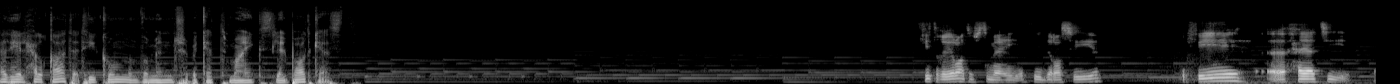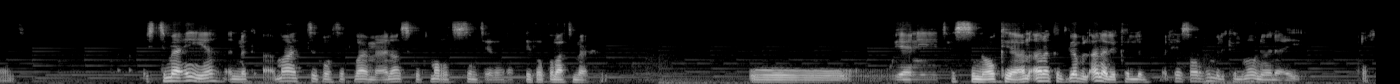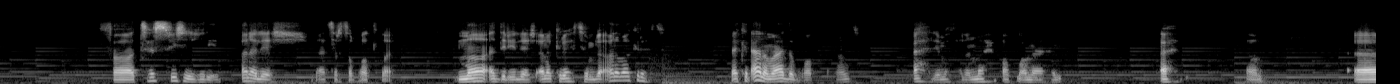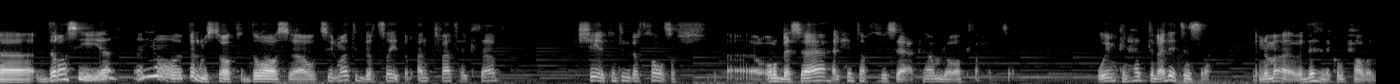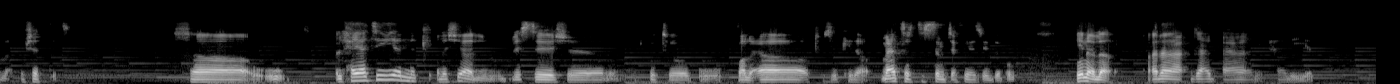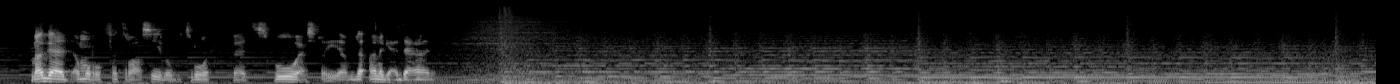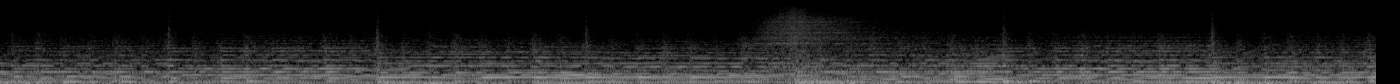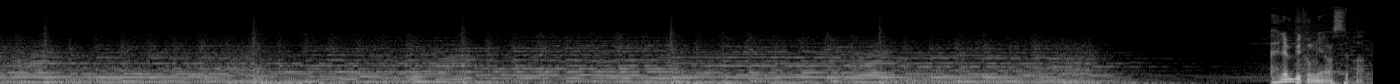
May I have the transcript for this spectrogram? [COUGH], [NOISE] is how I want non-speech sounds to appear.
هذه الحلقة تأتيكم من ضمن شبكة مايكس للبودكاست. في تغيرات اجتماعية وفي دراسية وفي آه، حياتية. فهمت؟ اجتماعية إنك ما تبغى تطلع مع ناس كنت مرة تستمتع إذا طلعت معهم. ويعني تحس إنه okay أنا كنت قبل أنا اللي أكلمهم الحين صاروا هم اللي يكلموني وأنا عرفت فتحس في شيء غريب. أنا ليش ما صرت أبغى أطلع؟ ما أدري ليش. أنا كرهتهم. لا أنا ما كرهت. لكن أنا ما عاد أبغى أطلع فهمت؟ أهلي مثلا ما أحب أطلع معهم. أهلي. فهمت آه دراسية إنه يقل مستواك في الدراسة وتصير ما تقدر تسيطر. أنت فاتح الكتاب الشيء اللي كنت تقدر تخلصه في آه، ربع ساعة الحين تاخذ فيه ساعة كاملة وأكثر حتى. ويمكن حتى بعدين تنسى لأنه ما ذهنك مو حاضر معك مشتت. ف الحياتية إنك الأشياء ال PlayStation والكتب والطلعات وزي كذا ما عاد صرت تستمتع فيها زي قبل. هنا لا أنا قاعد أعاني حاليا. ما قاعد أمر بفترة عصيبة بتروح بعد أسبوع عشر أيام لا أنا قاعد أعاني. أهلا بكم يا أصدقاء.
